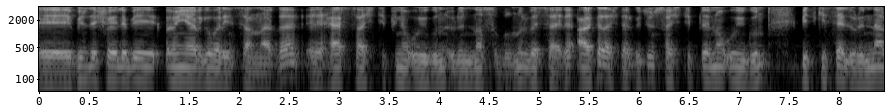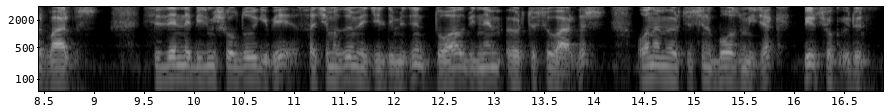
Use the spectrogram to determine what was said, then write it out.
Ee, bir de şöyle bir ön yargı var insanlarda. Ee, her saç tipine uygun ürün nasıl bulunur vesaire. Arkadaşlar bütün saç tiplerine uygun bitkisel ürünler vardır. Sizlerin de bilmiş olduğu gibi saçımızın ve cildimizin doğal bir nem örtüsü vardır. O nem örtüsünü bozmayacak birçok ürün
